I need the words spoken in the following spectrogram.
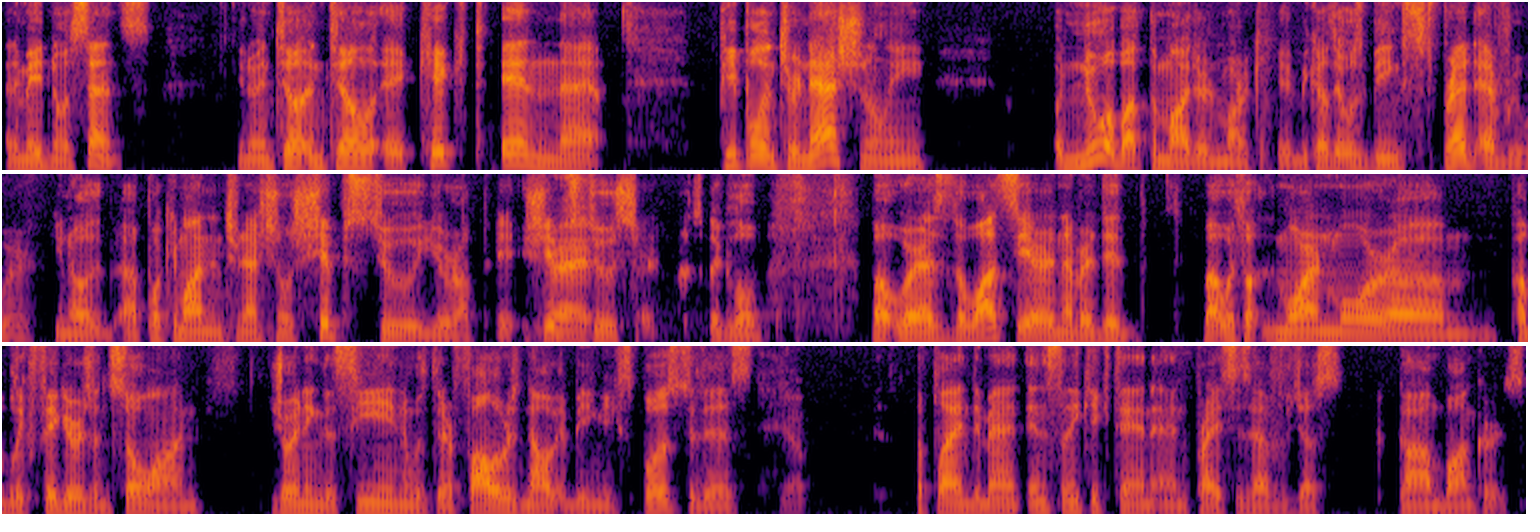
And it made no sense, you know, until until it kicked in that people internationally knew about the modern market because it was being spread everywhere. You know, uh, Pokemon International ships to Europe, it ships Right. to certain parts of the globe. But whereas the WotC era never did. But with more and more um, public figures and so on joining the scene with their followers now being exposed to this, Yep. supply and demand instantly kicked in and prices have just gone bonkers.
